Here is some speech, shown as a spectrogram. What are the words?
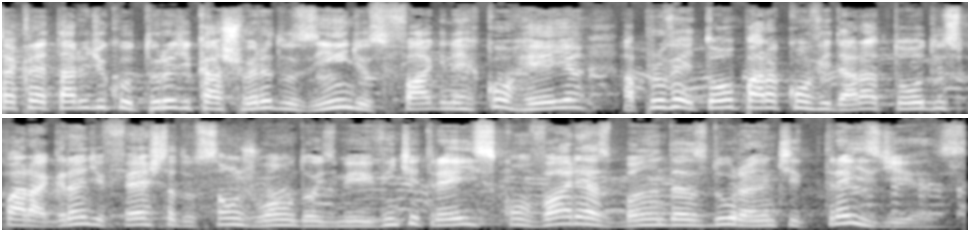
Secretário de Cultura de Cachoeira dos Índios, Fagner Correia, aproveitou para convidar a todos para a grande festa do São João 2023 com várias bandas durante três dias.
